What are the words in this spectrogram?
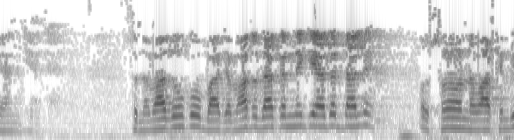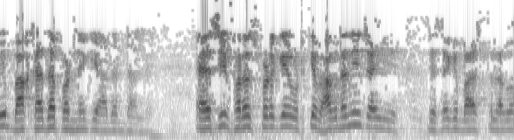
بیان کیا جائے تو نمازوں کو باجماعت ادا کرنے کی عادت ڈالے اور سنو نوافل بھی باقاعدہ پڑھنے کی عادت ڈالے ایسی فرض پڑھ کے اٹھ کے بھاگنا نہیں چاہیے، جیسے کہ بعض طلبا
